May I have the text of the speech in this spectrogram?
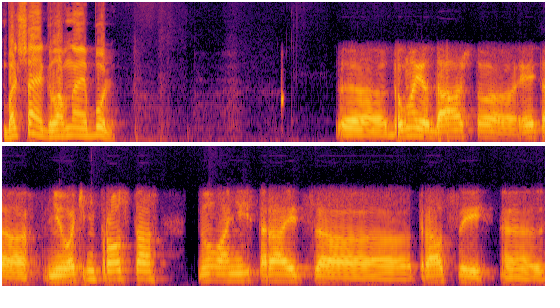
большая головная боль. Э, думаю, да, что это не очень просто. Ну, они стараются э, трассы э,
